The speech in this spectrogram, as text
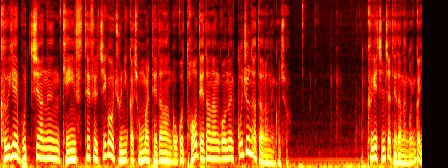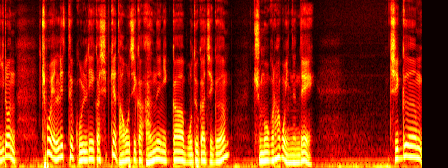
그에 못지않은 개인 스탯을 찍어주니까 정말 대단한 거고 더 대단한 거는 꾸준하다라는 거죠. 그게 진짜 대단한 거예요. 그러니까 이런 초엘리트 골리가 쉽게 나오지가 않으니까 모두가 지금 주목을 하고 있는데 지금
